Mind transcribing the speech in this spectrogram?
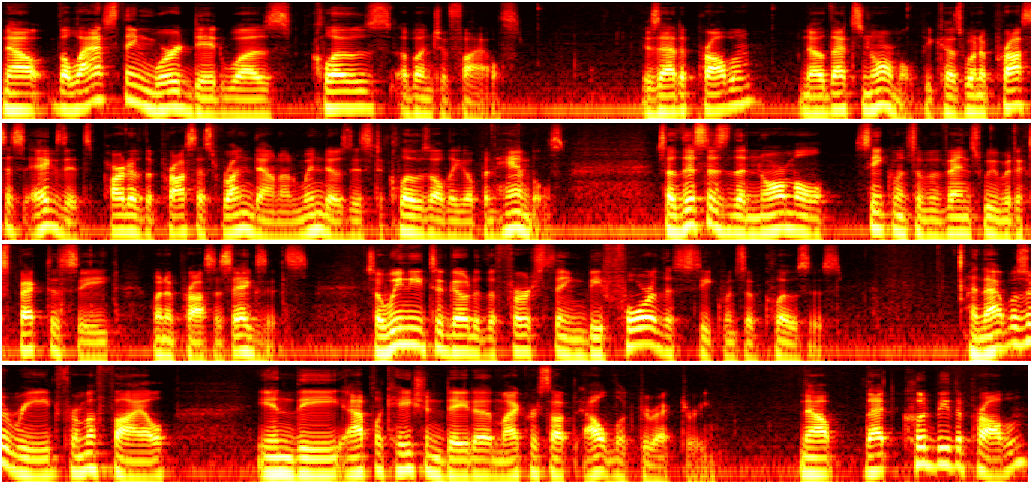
Now, the last thing Word did was close a bunch of files. Is that a problem? No, that's normal because when a process exits, part of the process rundown on Windows is to close all the open handles. So this is the normal sequence of events we would expect to see when a process exits. So we need to go to the first thing before the sequence of closes. And that was a read from a file in the application data Microsoft Outlook directory. Now, that could be the problem,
